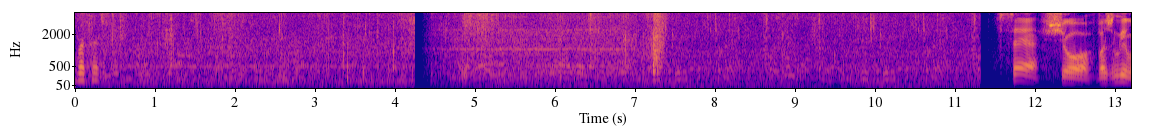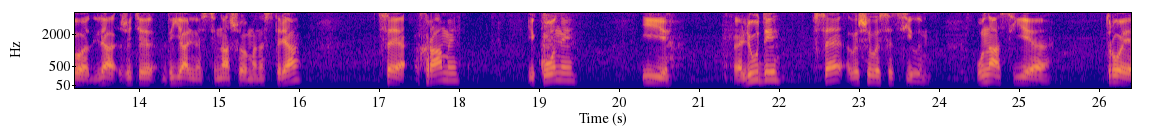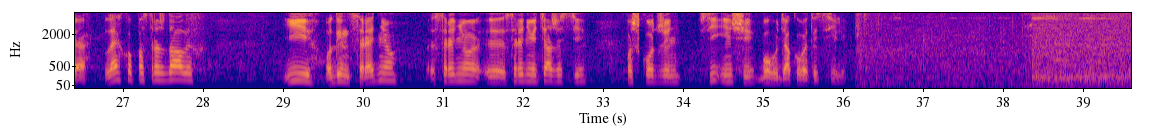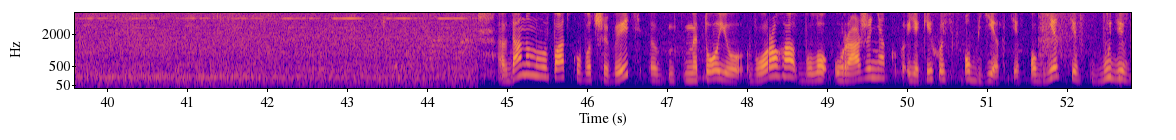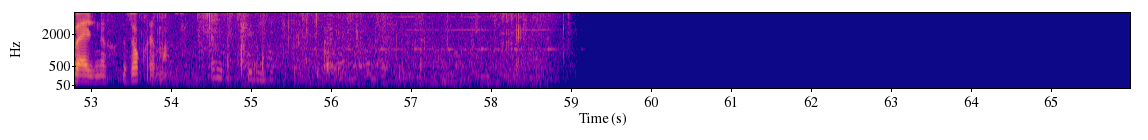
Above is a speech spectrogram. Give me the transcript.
побачиш. Все, що важливо для життєдіяльності нашого монастиря, це храми, ікони і люди, все лишилося цілим. У нас є троє легко постраждалих і один середньо, середньо, е, середньої тяжесті пошкоджень. Всі інші, Богу дякувати, цілі. В даному випадку, вочевидь, е, метою ворога було ураження якихось об'єктів, об'єктів будівельних, зокрема.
